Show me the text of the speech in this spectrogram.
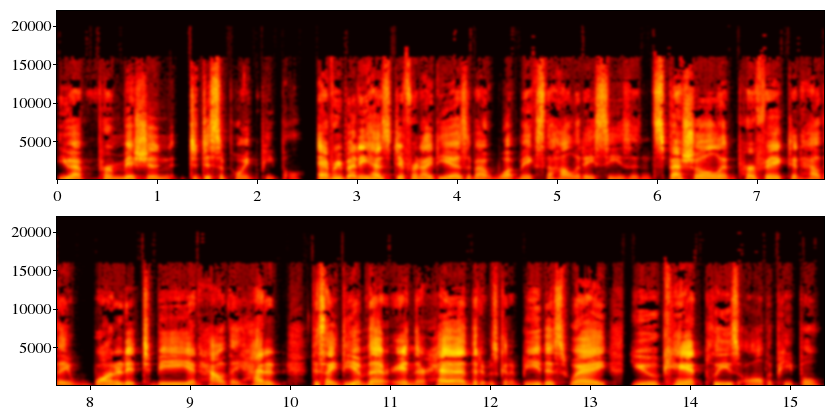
you have permission to disappoint people. Everybody has different ideas about what makes the holiday season special and perfect and how they wanted it to be and how they had it, this idea of their in their head that it was going to be this way. You can't please all the people.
